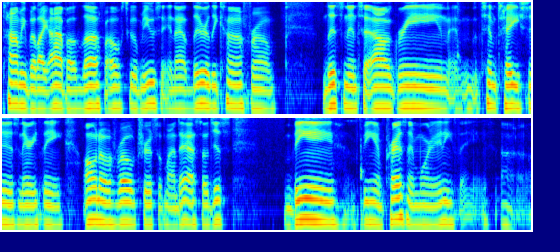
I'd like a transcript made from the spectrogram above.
Tommy, but like I have a love for old school music, and that literally come from listening to Al Green and the Temptations and everything on those road trips with my dad. So just being being present more than anything. Uh,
